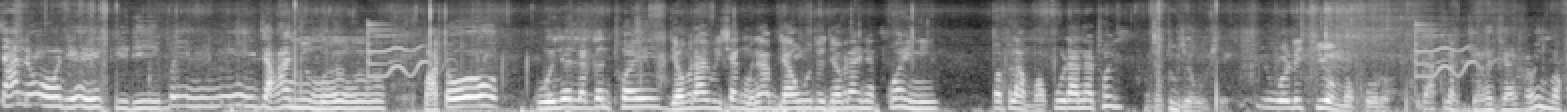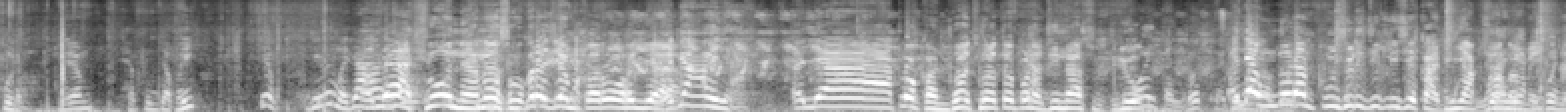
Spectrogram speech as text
ચાલો રે કીડી બેની જાનમાં માટો કોઈને લગ્ન થોય જવરાય વિશાખ મને આપ જવું તો જવરાય ને કોઈ નહીં. પણ પેલા મકુડાના થોય જતું જવું છે. એ વળી કયો મકોડો? દાખલા જળ જળ આવે ને મકુડા. એમ? હેપુંજા ભાઈ? જેવી મજા આવે અલ્યા શું નાના છોકરા જેમ કરો અલ્યા? મજા આવે અલ્યા આટલો કંઢો થયો તો પણ હજી ના સુધર્યો. કોઈ ધંધો જ નથી. અલ્યા ઉંદરડા પૂંછડી જેટલી છે કાઢી નાખશો ના, ના, તમે.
